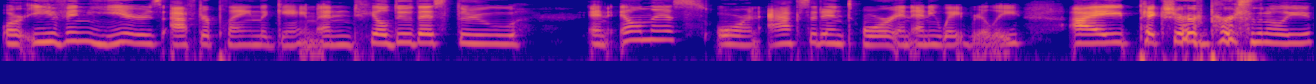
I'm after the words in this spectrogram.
or even years after playing the game. And he'll do this through an illness or an accident or in any way, really. I picture personally,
